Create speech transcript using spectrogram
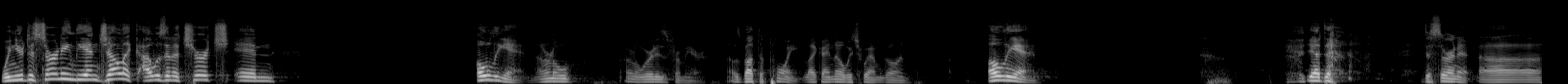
When you're discerning the angelic, I was in a church in Olean. I don't know, I don't know where it is from here. I was about to point, like I know which way I'm going. Olean had to discern it. Uh,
